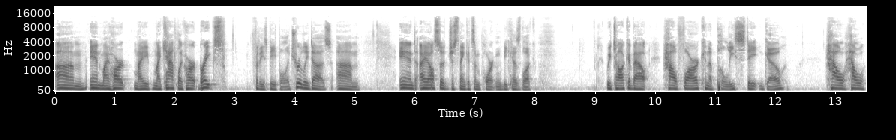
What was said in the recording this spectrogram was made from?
Um, and my heart, my, my Catholic heart breaks for these people. It truly does. Um, and I also just think it's important because look, we talk about how far can a police state go, how how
